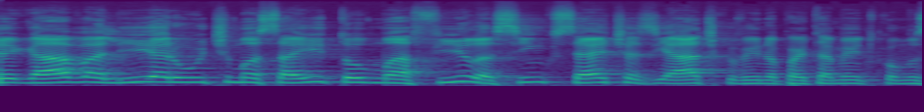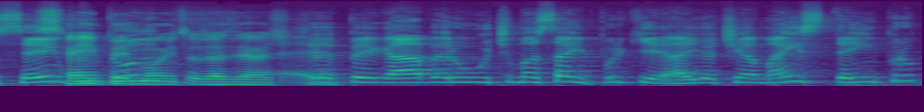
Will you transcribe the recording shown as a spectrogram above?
Pegava ali, era o último a sair, toda uma fila, 5, 7 asiático vem no apartamento como sempre. Sempre tudo. muitos asiáticos. Eu pegava, era o último a sair. Por quê? Aí eu tinha mais tempo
